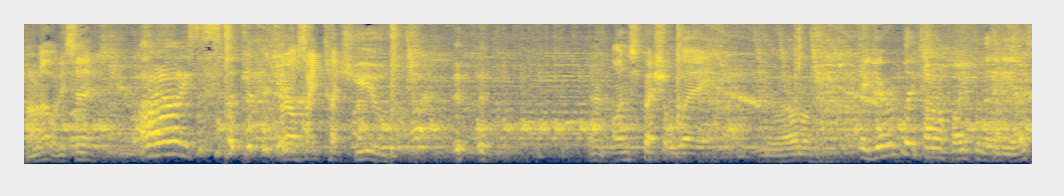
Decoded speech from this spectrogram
I don't know what he said. I don't know. He's just. Or else I touch you. In an unspecial way. Hey, did you ever play Final Fight for the NES?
